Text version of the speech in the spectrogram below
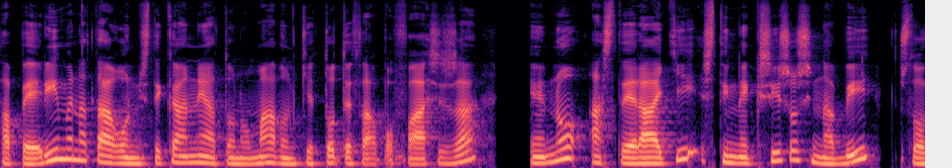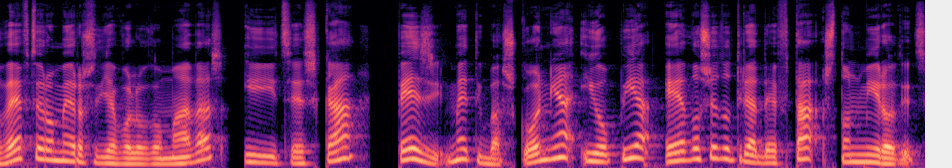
θα περίμενα τα αγωνιστικά νέα των ομάδων και τότε θα αποφάσιζα, ενώ αστεράκι στην εξίσωση να μπει στο δεύτερο μέρος της διαβολοβδομάδας η Τσεσκά παίζει με την Πασκόνια η οποία έδωσε το 37 στον Μύρωτιτς.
